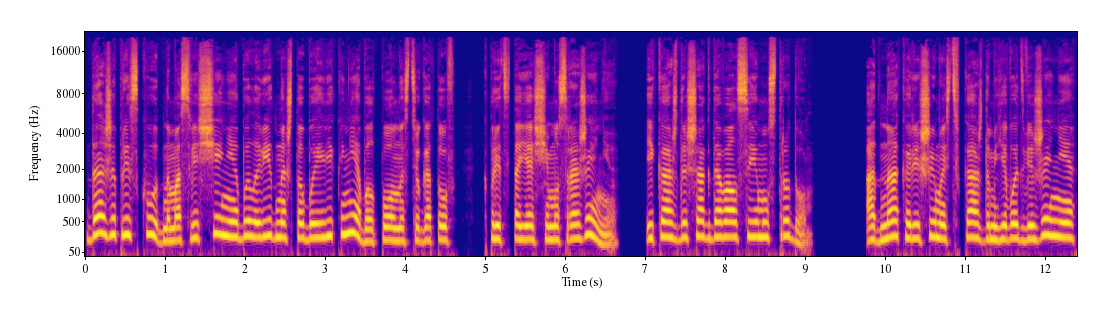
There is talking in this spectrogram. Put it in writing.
Даже при скудном освещении было видно, что боевик не был полностью готов к предстоящему сражению, и каждый шаг давался ему с трудом. Однако решимость в каждом его движении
